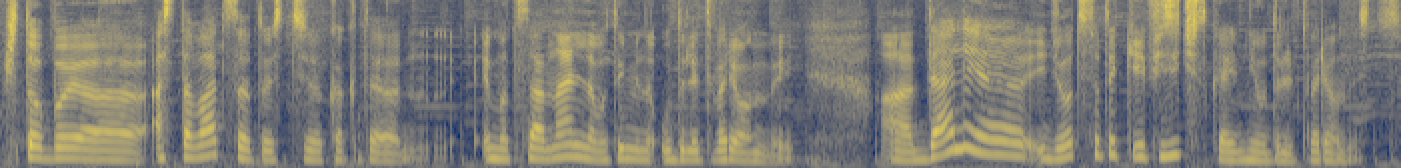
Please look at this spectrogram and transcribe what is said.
чтобы э, оставаться, то есть э, как-то эмоционально вот именно удовлетворенной. А далее идет все-таки физическая неудовлетворенность,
